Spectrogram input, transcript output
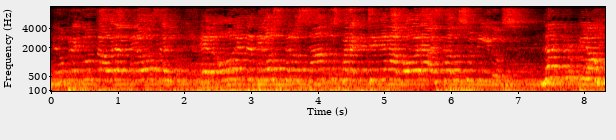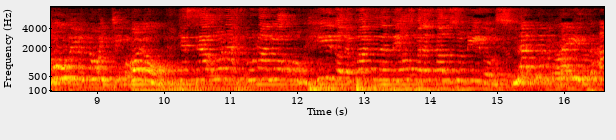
Yo pregunto ahora a Dios, el, el hombre de Dios de los santos para que lleguen ahora a Estados Unidos. Let there be a. Oh que sea una, un halo ungido de parte de Dios para Estados Unidos. Let them raise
